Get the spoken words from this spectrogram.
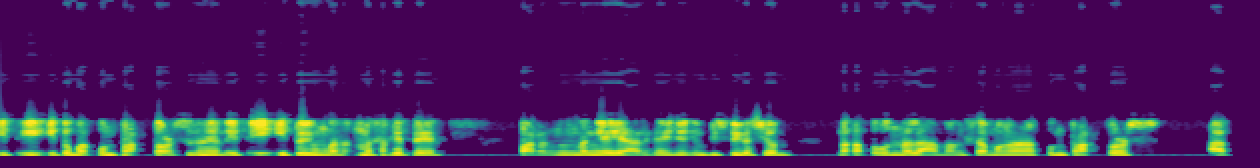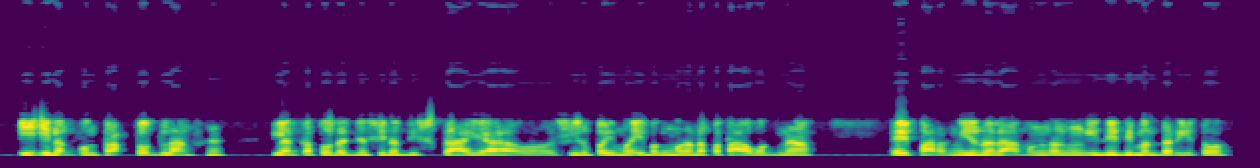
it, it- ito ba contractors ngayon, it, it- ito yung mas- masakit eh. Parang nangyayari ngayon yung investigasyon nakatuon na lamang sa mga contractors at iilang contractor lang. Ilang katulad niya, sina Diskaya o sino pa yung mga ibang mga napatawag na, eh parang yun na lamang ang ididimanda rito.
